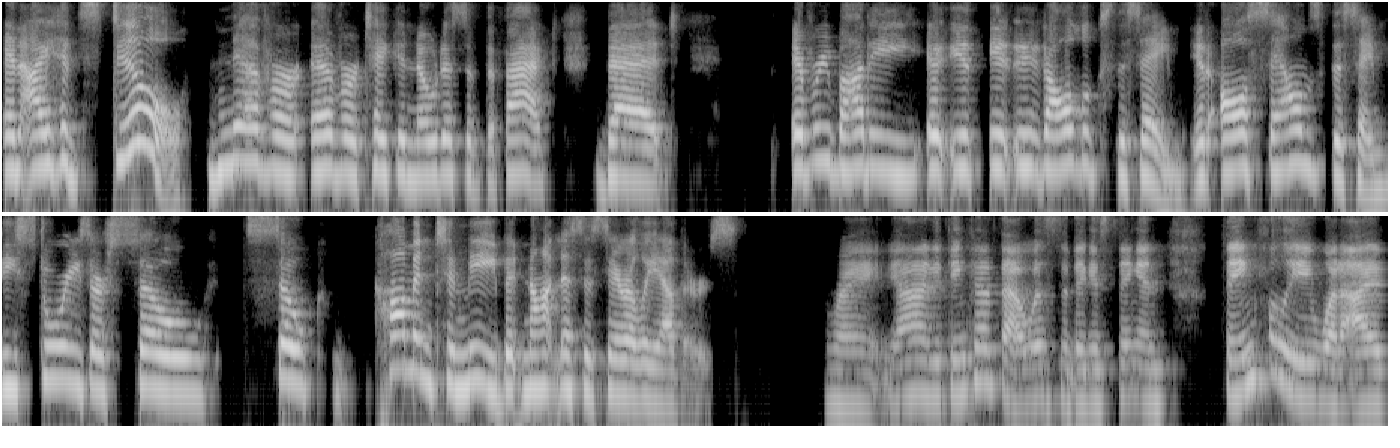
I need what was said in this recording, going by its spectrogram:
and I had still never, ever taken notice of the fact that everybody, it, it, it all looks the same. It all sounds the same. These stories are so, so common to me, but not necessarily others. Right. Yeah. I think that that was the biggest thing. And thankfully, what I've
